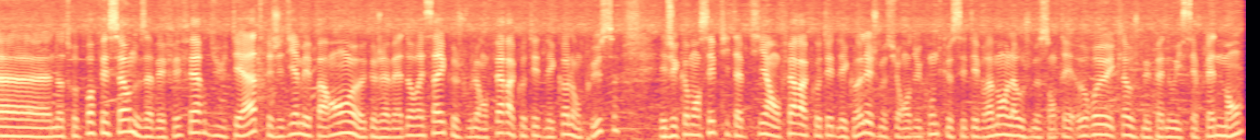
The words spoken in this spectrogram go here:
Euh, notre professeur nous avait fait faire du théâtre et j'ai dit à mes parents euh, que j'avais adoré ça et que je voulais en faire à côté de l'école en plus. Et j'ai commencé petit à petit à en faire à côté de l'école et je me suis rendu compte que c'était vraiment là où je me sentais heureux et que là où je m'épanouissais pleinement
